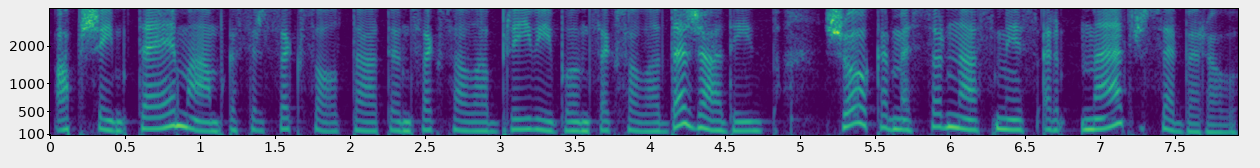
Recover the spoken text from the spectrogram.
ap šīm tēmām, kas ir seksualitāte un seksuālā brīvība un seksuālā dažādība. Šovakar mēs sarunāsimies ar Mētru Seberovu,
